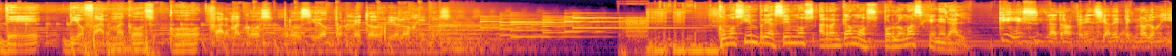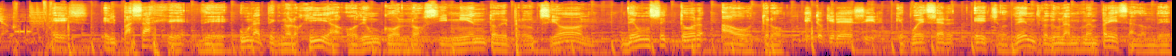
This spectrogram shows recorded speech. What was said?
de biofármacos o fármacos producidos por métodos biológicos. Como siempre hacemos, arrancamos por lo más general. ¿Qué es la transferencia de tecnología? Es el pasaje de una tecnología o de un conocimiento de producción de un sector a otro. Esto quiere decir que puede ser hecho dentro de una misma empresa donde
